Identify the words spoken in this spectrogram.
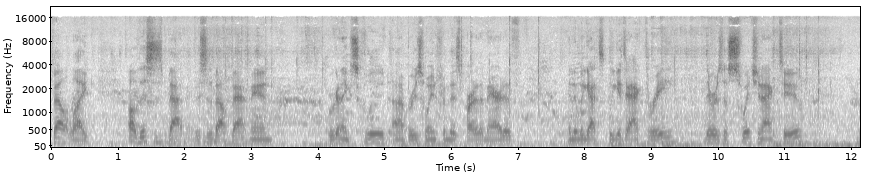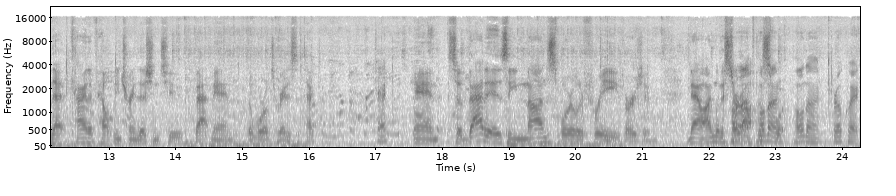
felt like, oh, this is Batman. This is about Batman we're going to exclude uh, Bruce Wayne from this part of the narrative, and then we got we get to Act Three. There was a switch in Act Two that kind of helped me transition to Batman, the world's greatest detective. Okay. And so that is the non-spoiler free version. Now I'm going to start hold on, off the hold on, spo- hold on, real quick.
